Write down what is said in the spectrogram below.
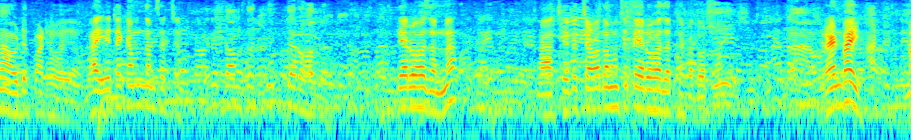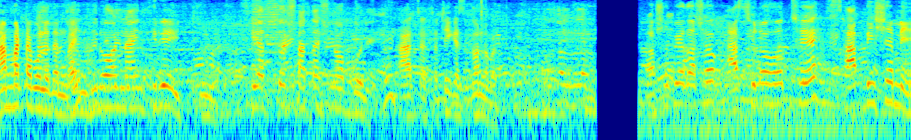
না ওটা পাঠা ভাইয়া ভাই এটা কেমন দাম চাচ্ছেন? এটার দাম হচ্ছে তেরো হাজার। তেরো হাজার না? আচ্ছা এটা চাওয়া দাম হচ্ছে তেরো হাজার টাকা দর্শক। রায়ন ভাই নাম্বারটা বলে দেন ভাই। Zero one nine three eight ছিয়াত্তর সাতাশ নব্বই। আচ্ছা আচ্ছা ঠিক আছে ধন্যবাদ। সুপ্রিয় দর্শক আজ ছিল হচ্ছে ছাব্বিশে মে।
